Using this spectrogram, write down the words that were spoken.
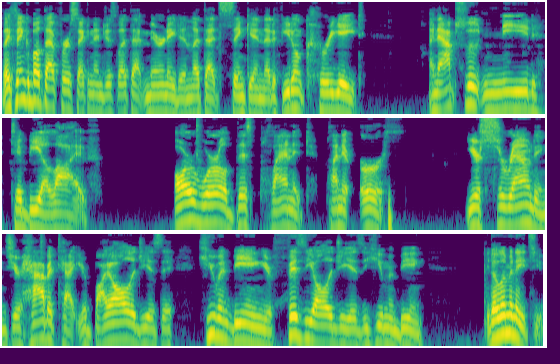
Like, think about that for a second and just let that marinate and let that sink in. That if you don't create an absolute need to be alive, our world, this planet, planet Earth, your surroundings, your habitat, your biology as a human being, your physiology as a human being, it eliminates you.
